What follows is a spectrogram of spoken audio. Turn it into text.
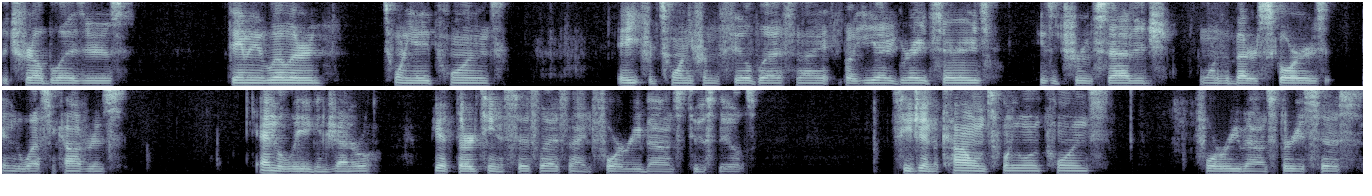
The Trailblazers, Damian Lillard, 28 points, 8 for 20 from the field last night, but he had a great series. He's a true savage, one of the better scorers in the Western Conference and the league in general. He had 13 assists last night and 4 rebounds, 2 steals. CJ McCollum, 21 points, four rebounds, three assists.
